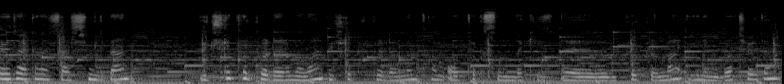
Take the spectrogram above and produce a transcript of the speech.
evet arkadaşlar şimdi ben üçlü pırpırlarım olan üçlü pırpırlarımın tam orta kısmındaki e, pırpırıma iğnemi batırdım.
